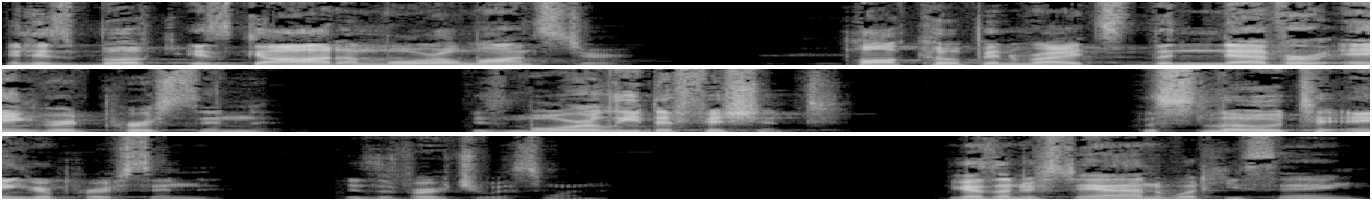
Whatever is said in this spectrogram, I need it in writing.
In his book, Is God a Moral Monster? Paul Copan writes, the never angered person is morally deficient. The slow to anger person is a virtuous one. You guys understand what he's saying?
